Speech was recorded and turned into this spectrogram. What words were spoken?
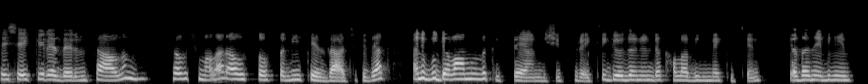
teşekkür ederim sağ olun. Çalışmalar Ağustos'ta bir kez daha çıkacak. Hani bu devamlılık isteyen bir şey sürekli göz önünde kalabilmek için ya da ne bileyim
